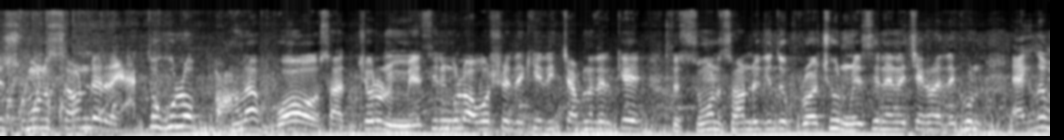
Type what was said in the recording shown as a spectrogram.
তো সুমন সাউন্ডের এতগুলো বাংলা বস, আর চলুন, মেশিনগুলো অবশ্যই দেখিয়ে দিচ্ছে আপনাদেরকে। তো সুমন সাউন্ডে কিন্তু প্রচুর মেশিন এনেছে এখানে, দেখুন, একদম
